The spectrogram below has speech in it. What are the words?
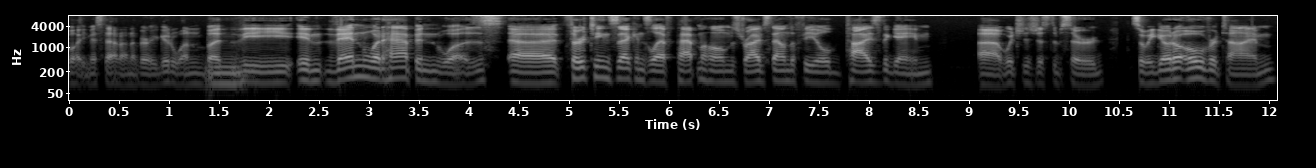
well you missed out on a very good one but Mm. the in then what happened was uh 13 seconds left pat mahomes drives down the field ties the game uh which is just absurd so we go to overtime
